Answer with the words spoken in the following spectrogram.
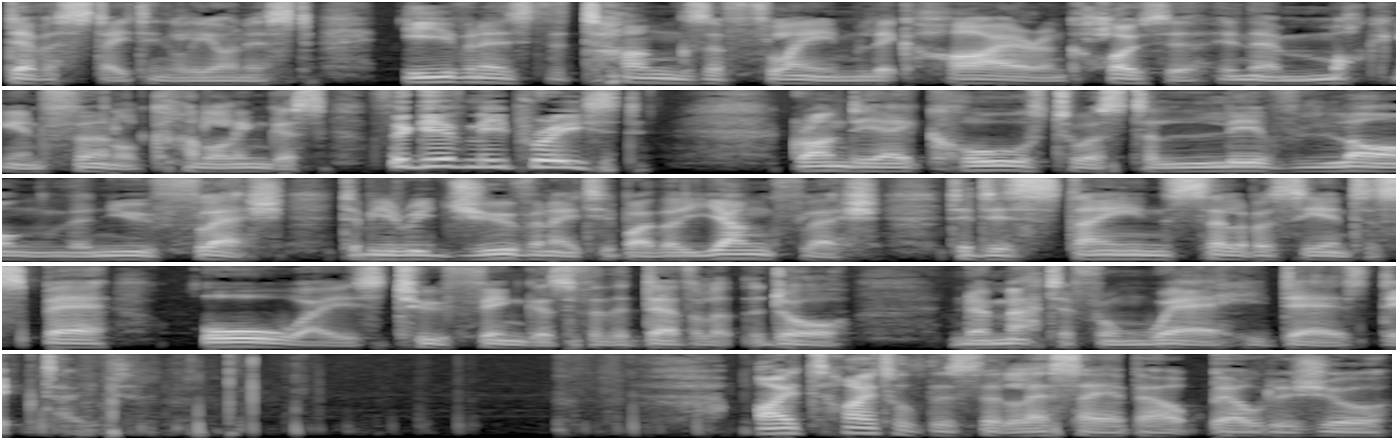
devastatingly honest. Even as the tongues of flame lick higher and closer in their mocking infernal cunnilingus. Forgive me, priest! Grandier calls to us to live long the new flesh, to be rejuvenated by the young flesh, to disdain celibacy and to spare always two fingers for the devil at the door, no matter from where he dares dictate. I titled this little essay about Belle de Jour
